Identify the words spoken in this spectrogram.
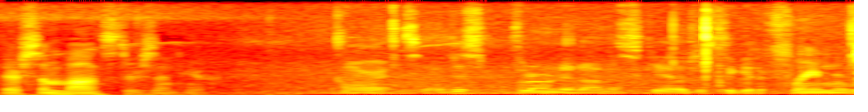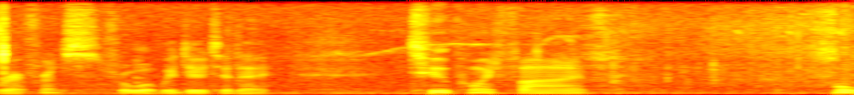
There's some monsters in here. All right, so I've just thrown it on a scale just to get a frame of reference for what we do today. 2.5, 4.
